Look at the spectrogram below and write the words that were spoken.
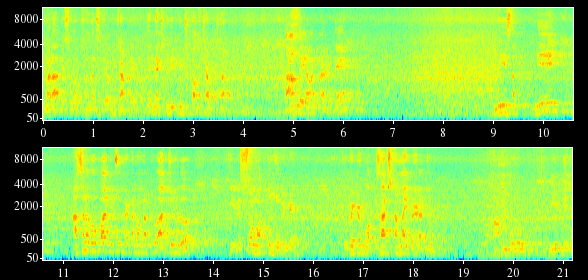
ఇవాళ విశ్వరూప సందర్శన యోగం చాప్టర్ అయిపోతుంది నెక్స్ట్ వీక్ నుంచి కొత్త చాప్టర్ స్టార్ట్ అవుతుంది. దానిలో ఏమంటున్నాడంటే నీ స- నీ అసలు రూపాన్ని చూపెట్టమన్నప్పుడు అర్జునుడు ఈ విశ్వం మొత్తం చూపెట్టాడు. చూపెట్టాడు ఒక్కసారి స్టన్ అయిపోయాడు అర్జునుడు. అమ్మో, ఇంత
